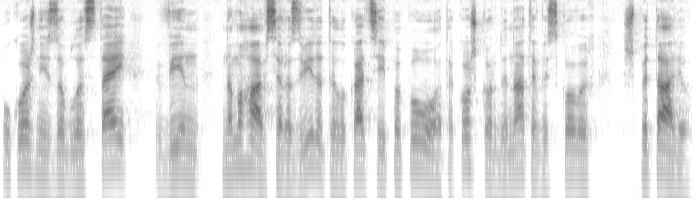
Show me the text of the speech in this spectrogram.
У кожній з областей він намагався розвідати локації ППО, а також координати військових шпиталів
